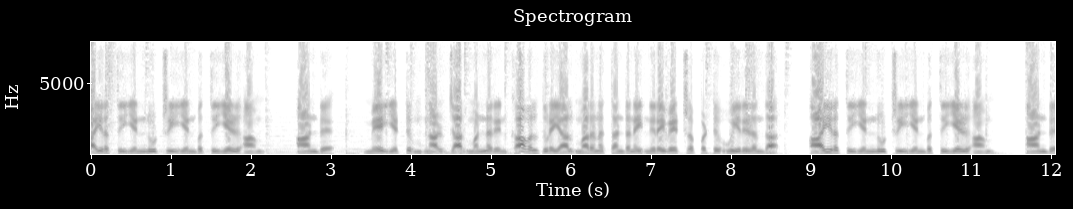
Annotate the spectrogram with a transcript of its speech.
ஆயிரத்து எண்ணூற்றி எண்பத்தி ஏழு ஆம் ஆண்டு மே எட்டு நாள் ஜார் மன்னரின் காவல்துறையால் மரண தண்டனை நிறைவேற்றப்பட்டு உயிரிழந்தார். ஆயிரத்து எண்ணூற்றி எண்பத்தி ஏழு ஆம் ஆண்டு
